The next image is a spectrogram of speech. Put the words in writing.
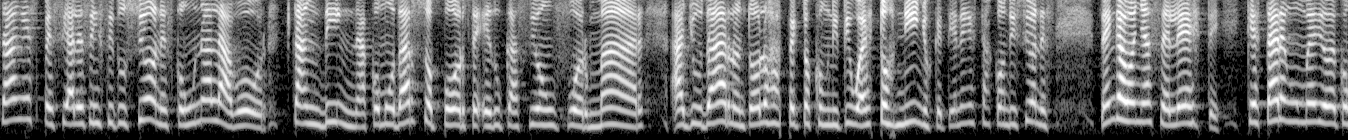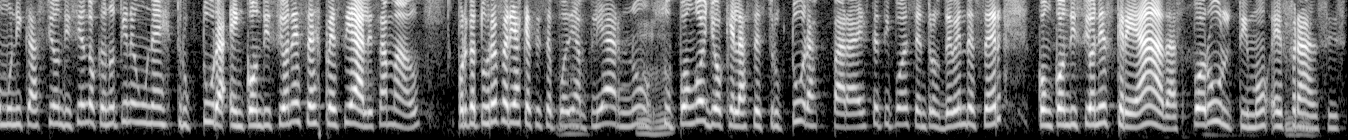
tan especiales, instituciones con una labor tan digna como dar soporte, educación, formar, ayudarlo en todos los aspectos cognitivos a estos niños que tienen estas condiciones, tenga doña Celeste que estar en un medio de comunicación diciendo que no tienen una estructura en condiciones especiales, Amado, porque tú referías que si se puede ampliar, no, supongo yo que las estructuras para este tipo de centros deben de ser con condiciones creadas. Por último, eh, Francis,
